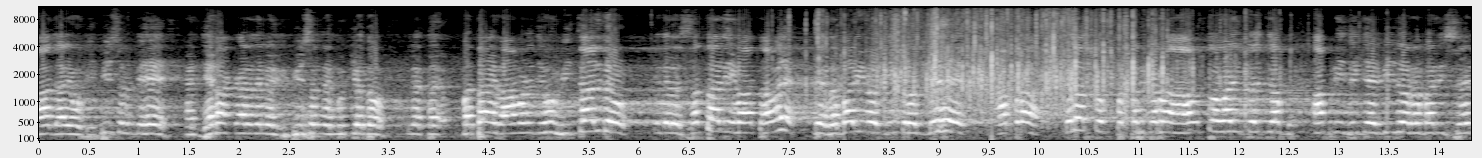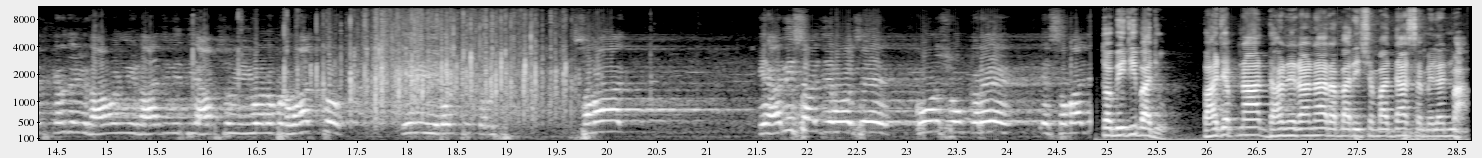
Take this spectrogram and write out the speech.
માજ આવ્યો, વિભીષણ બે અને જેના કારણે મેં વિભીષણને મૂક્યો હતો. એટલે બધાય રાવણ જેવું વિચારજો કે જ્યારે સત્તાની વાત આવે કે રબારીનો દીકરો દેહ આપણા કદાચ તો પતન કરવા આવતો હોય તો આપણી જગ્યાએ બીજો રબારી સેટ કરી રાવણની રાજનીતિ આપશો યુવાનો પણ વાંચતો એવી વિનંતી કરું છું. સમાજ એ હરીસા જેવો છે. કોણ શું કરે? તો બીજી બાજુ, ભાજપના ધાનેરાના રબારી સમાજના સંમેલનમાં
